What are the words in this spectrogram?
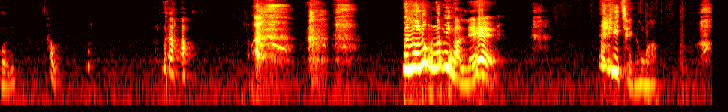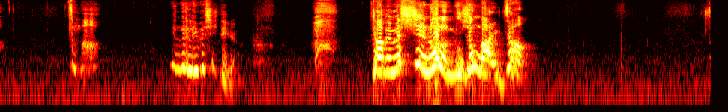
ပေါ့လေဟုတ်ဘယ်လိုလုပ်မမိပါလဲအဲ့ဒီအချိန်တုန်းကကျမငယ်လေးပဲရှိသေးတယ်ဒါပေမဲ့ရှင်တို့လိုလူယုံပါတွေကြောင့်ကျ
